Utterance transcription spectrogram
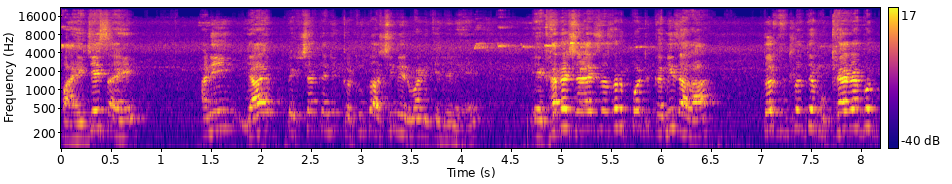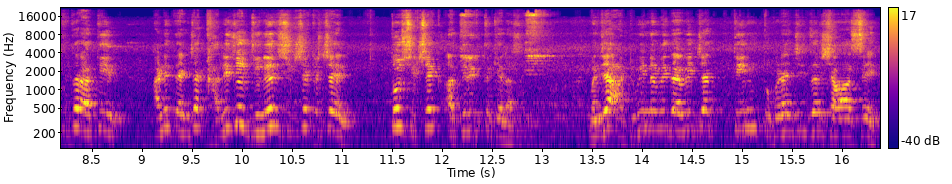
पाहिजेच आहे. आणि यापेक्षा त्यांनी कटुता अशी निर्माण केलेली आहे. एखाद्या शाळेचा जर पट कमी झाला तर तिथलं ते मुख्याध्यापक तिथं राहतील आणि त्यांच्या खाली जो ज्युनियर शिक्षक असेल तो शिक्षक अतिरिक्त केला जाईल. म्हणजे आठवी नववी दहावीच्या तीन तुकड्याची जर शाळा असेल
